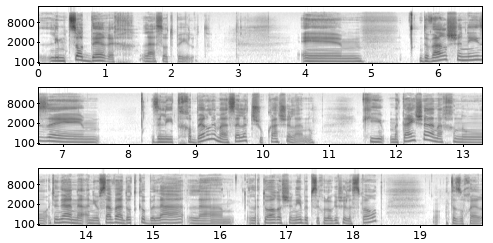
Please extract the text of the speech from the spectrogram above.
למצוא דרך לעשות פעילות. אה, דבר שני זה, זה להתחבר למעשה לתשוקה שלנו. כי מתי שאנחנו, אתה יודע, אני, אני עושה ועדות קבלה לתואר השני בפסיכולוגיה של הספורט, אתה זוכר?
